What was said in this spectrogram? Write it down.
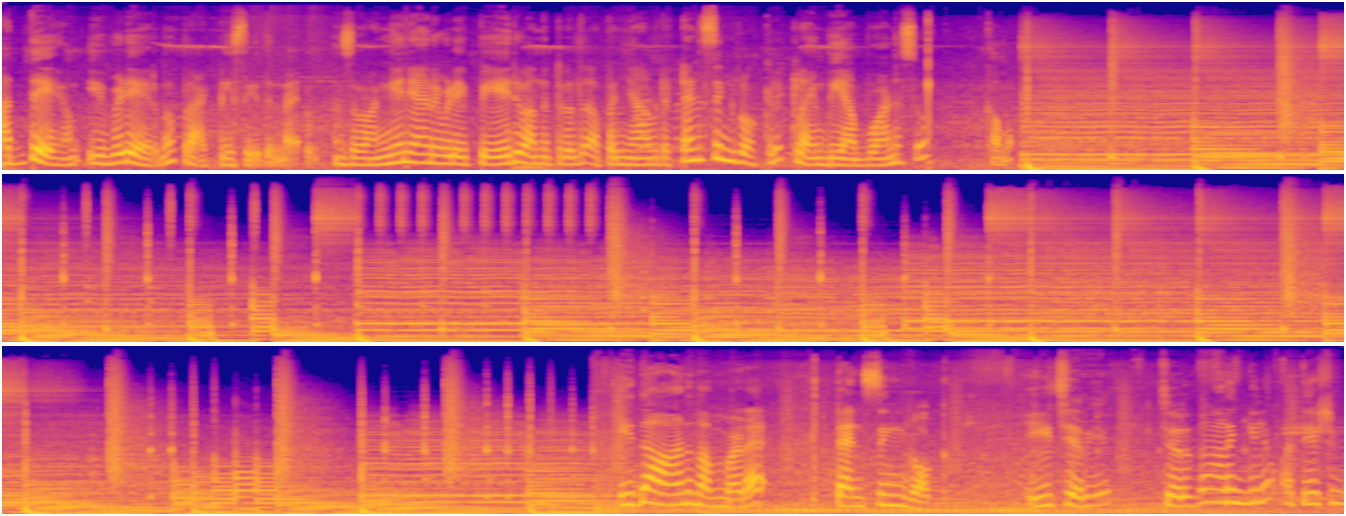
അദ്ദേഹം ഇവിടെയായിരുന്നു പ്രാക്ടീസ് ചെയ്തിട്ടുണ്ടായിരുന്നു സോ അങ്ങനെയാണ് ഇവിടെ ഈ പേര് വന്നിട്ടുള്ളത്. അപ്പം ഞാൻ ഇവിടെ ടെൻസിങ് റോക്കിൽ ക്ലൈംബ് ചെയ്യാൻ പോവാണ്. സോ കമോ ഇതാണ് നമ്മുടെ ടെൻസിങ് ബ്ലോക്ക്. ഈ ചെറിയ ചെറുതാണെങ്കിലും അത്യാവശ്യം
